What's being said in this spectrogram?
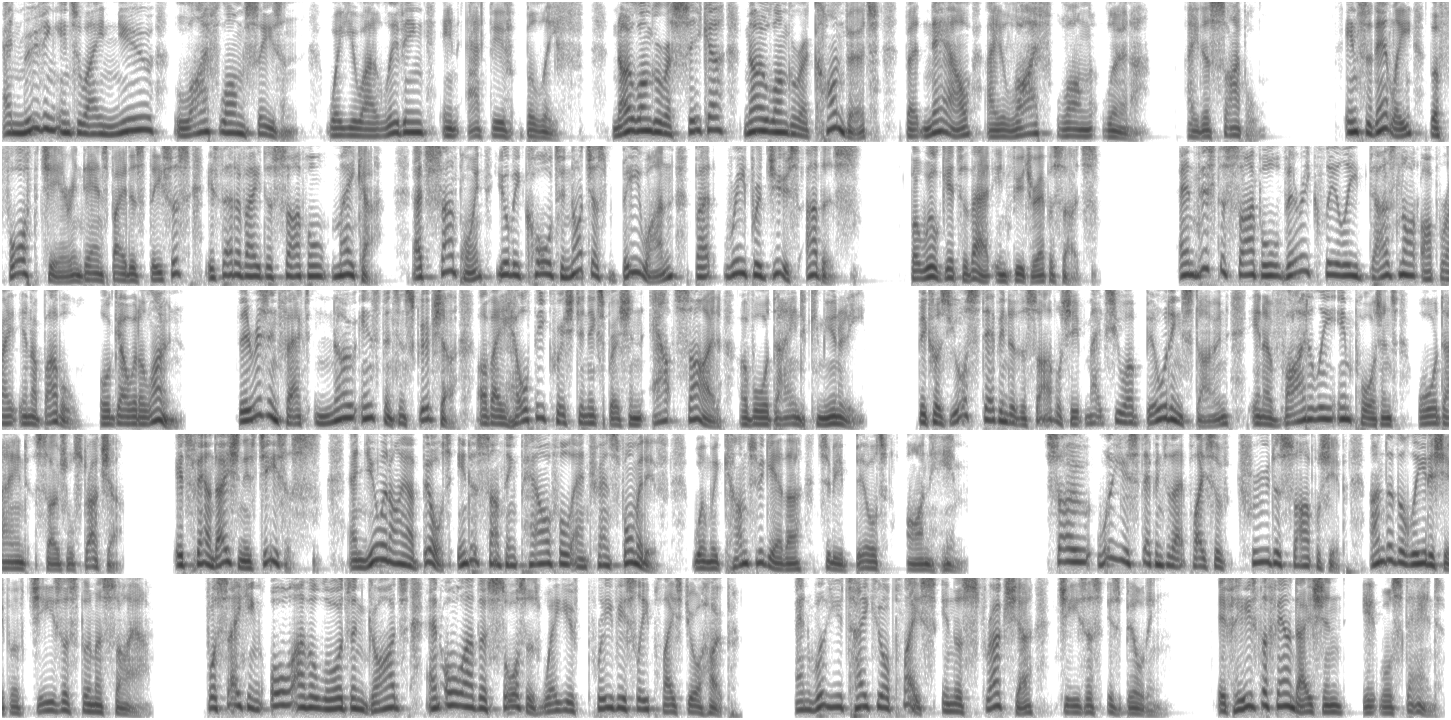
and moving into a new lifelong season where you are living in active belief. No longer a seeker, no longer a convert, but now a lifelong learner, a disciple. Incidentally, the fourth chair in Dan Spader's thesis is that of a disciple maker. At some point, you'll be called to not just be one, but reproduce others. But we'll get to that in future episodes. And this disciple very clearly does not operate in a bubble or go it alone. There is, in fact, no instance in Scripture of a healthy Christian expression outside of ordained community, because your step into discipleship makes you a building stone in a vitally important ordained social structure. Its foundation is Jesus, and you and I are built into something powerful and transformative when we come together to be built on Him. So, will you step into that place of true discipleship under the leadership of Jesus the Messiah, forsaking all other lords and gods and all other sources where you've previously placed your hope? And will you take your place in the structure Jesus is building? If He's the foundation, it will stand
